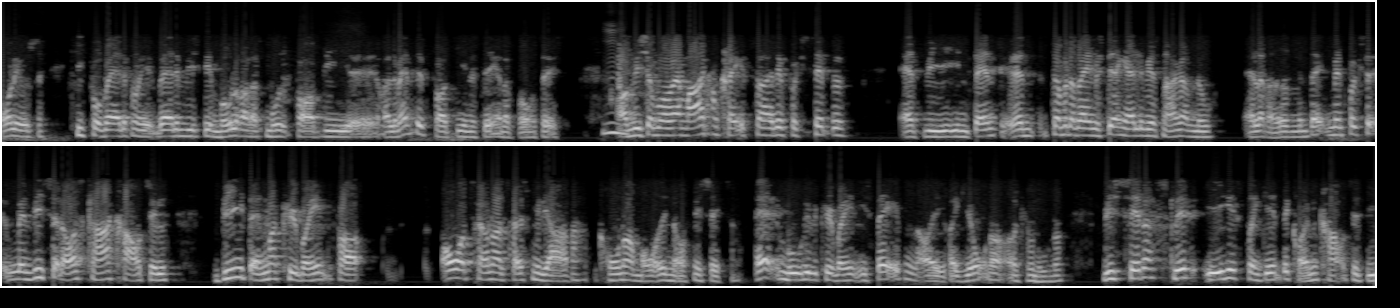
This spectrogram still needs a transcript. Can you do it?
overlevelse, kigge på, hvad er, det for, hvad er det, vi skal målrette os mod for at blive øh, relevante for de investeringer, der foretages. Mm. Og hvis jeg må være meget konkret, så er det for eksempel at vi i en dansk... Der vil der være investering i alt det, vi har snakket om nu allerede. Men, da, men, for eksempel, men vi sætter også klare krav til, vi i Danmark køber ind for over 350 milliarder kroner om året i den offentlige sektor. Alt muligt, vi køber ind i staten og i regioner og kommuner. Vi sætter slet ikke stringente grønne krav til de,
